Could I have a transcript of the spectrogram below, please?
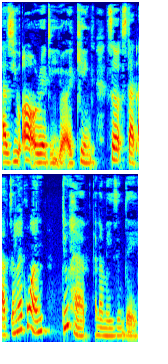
as you are already, you are a king. So start acting like one. Do have an amazing day.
